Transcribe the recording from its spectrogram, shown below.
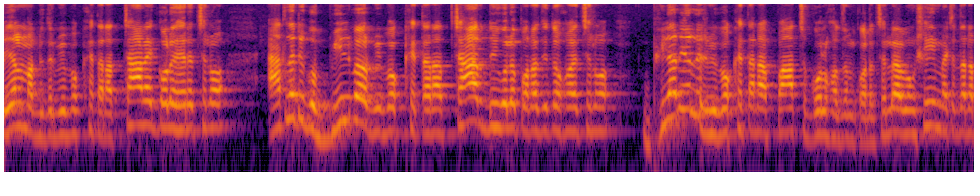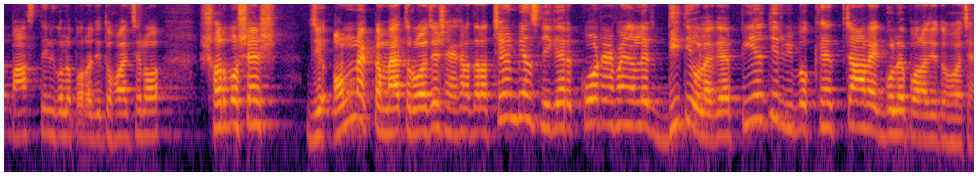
রিয়াল মাদ্রিদের বিপক্ষে তারা চার এক গোলে হেরেছিল। অ্যাথলেটিকো বিলবাওর বিপক্ষে তারা চার দুই গোলে পরাজিত হয়েছিল। ভিলারিয়ালের বিপক্ষে তারা পাঁচ গোল হজম করেছিল এবং সেই ম্যাচে তারা পাঁচ তিন গোলে পরাজিত হয়েছিল। সর্বশেষ যে অন্য একটা ম্যাচ রয়েছে, সেখানে তারা চ্যাম্পিয়ন্স লিগের কোয়ার্টার ফাইনালের দ্বিতীয় লেগে পিএসজির বিপক্ষে চার এক গোলে পরাজিত হয়েছে।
